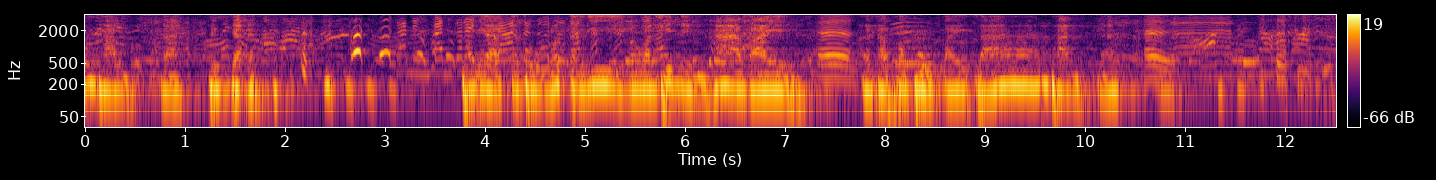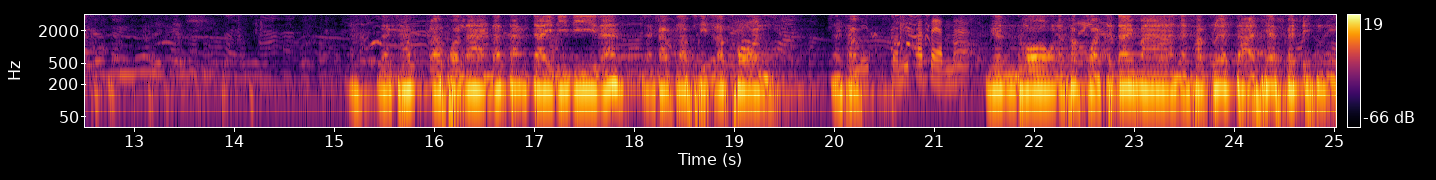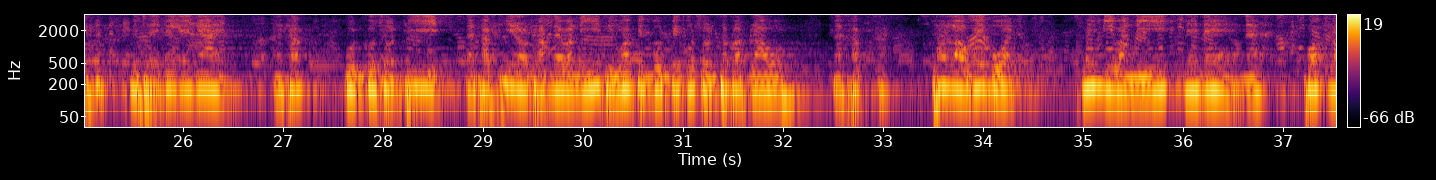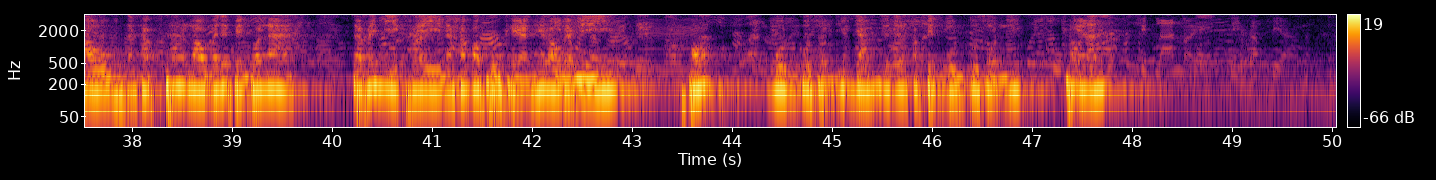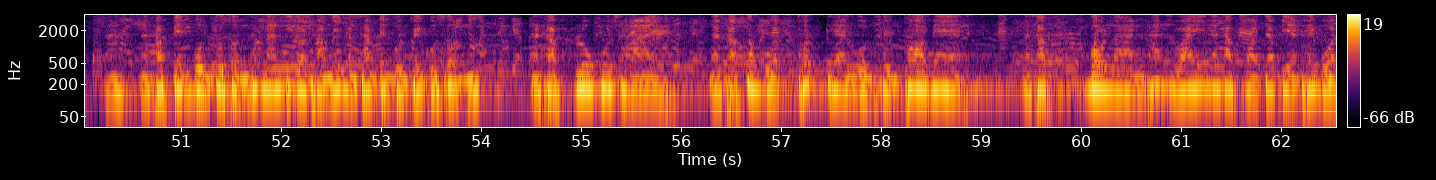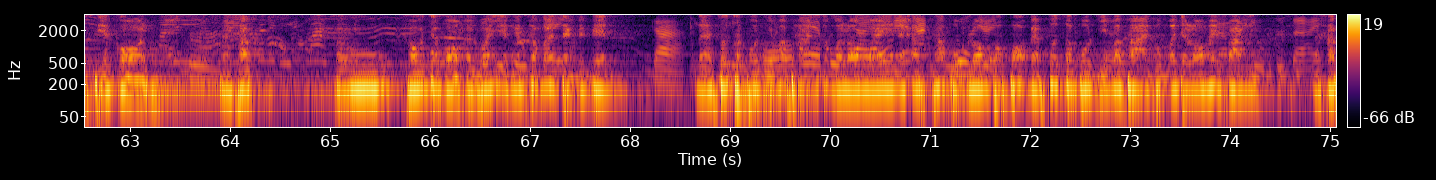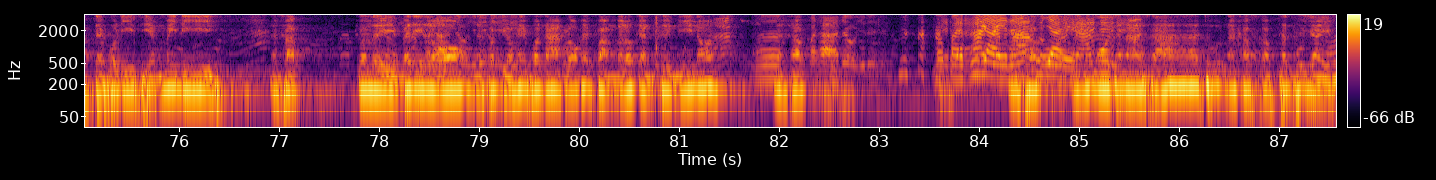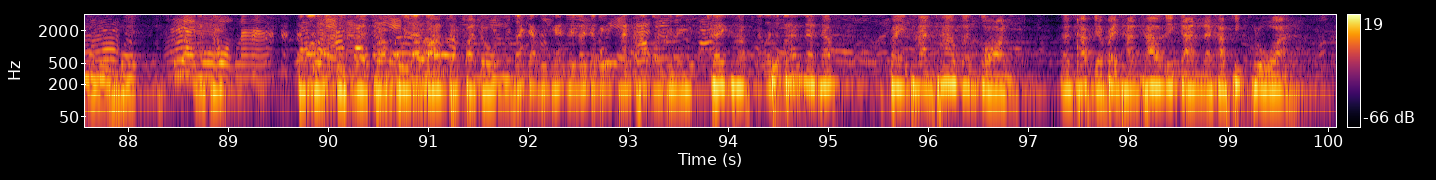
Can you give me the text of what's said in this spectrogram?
3,000นะถึงจะถ้าหนึ่งพันก็ได้ถ้าอยากจะถูกลอตเตอรี่รางวัลที่หนึ่งห้าใบเออนะครับ ก็ผูกไปสามพันนะเออนะครับอาพอนาคนะตั้งใจดีๆนะนะครับ รับสิทธิ์รับพร นะคตอรันบนี้ตอนนี้ป้าแตนนะ เงินทองนะครับกว่าจะได้มานะครับเลือดตาแทบกระเด็นไม่ใช่เรื่องง่าย ๆนะครับ บุญกุศลที่นะครับที่เราทำในวันนี้ถือว่าเป็นบุญเป็นกุศลสำหรับเรานะครับ ถ้าเราไม่บวชไม่มีวันนี้แน่ๆนะเพราะเรานะครับถ้าเราไม่ได้เป็นพ่อหน้าคจะไม่มีใครนะครับมาผูกแขนให้เราแบบนี้ เพราะบุญกุศลที่ย้ำอยู่เนี่ยนะครับเป็นบุญกุศลเท่านั้น นะนะครับเป็นบุญกุศลเท่านั้นที่เราทำนี่มันทำเป็นบุญเป็นกุศลนะครับ ลูกผู้ชายนะครับ ต้องบวชทดแทนบุญคุณพ่อแม่นะครับ โบราณท่านไว้นะครับก่อนจะเบียดให้บวชเสียก่อนอืมนะครับเขาเขาจะบอกกันไว้อย่างนั้นเขามาแต่งเป็นเพลงจ้านะทศพลหิมพานต์ก็มาร้องไว้นะครับ ถ้าผมร้องเพราะๆแบบทศพลหิมพานต์ผมก็จะร้องให้ฟังผู้ชายนะครับ แต่พอดีเสียงไม่ดีนะครับ ก็เลยไม่ได้ร้องนะครับ เดี๋ยวให้พ่อนาคร้องให้ฟังกันแล้วกันคืนนี้เนาะเออนะครับมาถ่ายเจ้าอยู่ได้เนี่ยต่อไปผู้ใหญ่นะนะครับผู้ใหญ่ อนุโมทนาสาธุนะครับ กับท่านผู้ใหญ่หมู่หกผู้ใหญ่หมู่หกนะคะตำบลกุดนะครับผู้ใหญ่บ้านจับประดง หลังจากผูกแขนเสร็จเราจะไปทานข้าวก่อนใช่ไหม ใช่ครับทุกท่านนะครับ ไปทานข้าวกันก่อนนะครับ เดี๋ยวไปทานข้าวด้วยกันนะครับ ที่ครัว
